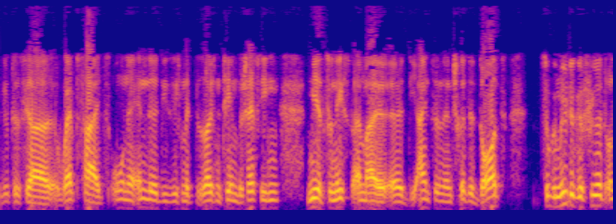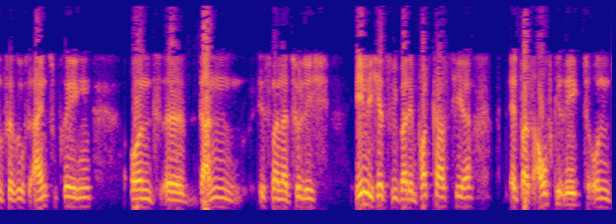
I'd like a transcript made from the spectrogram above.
gibt es ja Websites ohne Ende, die sich mit solchen Themen beschäftigen, mir zunächst einmal äh, die einzelnen Schritte dort zu Gemüte geführt und versucht einzuprägen. Und äh, dann ist man natürlich, ähnlich jetzt wie bei dem Podcast hier, etwas aufgeregt und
